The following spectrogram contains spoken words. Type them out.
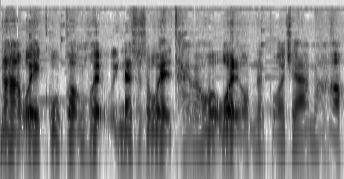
那为故宫会应该说是为了台湾或为了我们的国家嘛？哈，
